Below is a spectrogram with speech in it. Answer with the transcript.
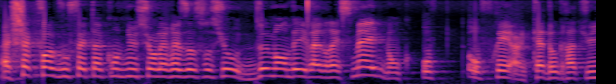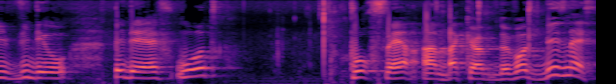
à chaque fois que vous faites un contenu sur les réseaux sociaux, demandez l'adresse mail. Donc, offrez un cadeau gratuit, vidéo, PDF ou autre pour faire un backup de votre business.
